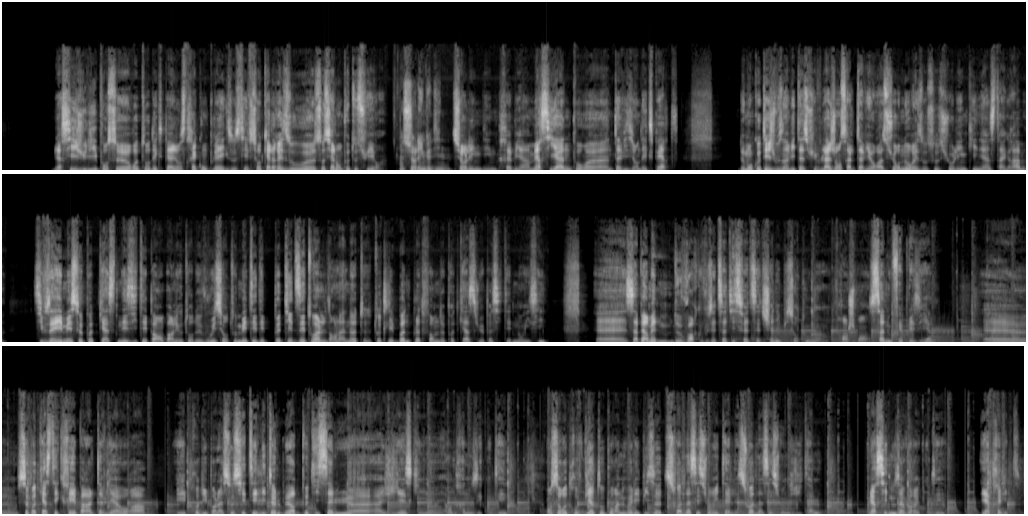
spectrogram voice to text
Merci Julie pour ce retour d'expérience très complet, exhaustif. Sur quel réseau euh, social on peut te suivre? Sur LinkedIn. Sur LinkedIn, très bien. Merci Anne pour euh, ta vision d'experte. De mon côté, je vous invite à suivre l'agence Altaviora sur nos réseaux sociaux LinkedIn et Instagram. Si vous avez aimé ce podcast, n'hésitez pas à en parler autour de vous et surtout mettez des petites étoiles dans la note de toutes les bonnes plateformes de podcast. Je ne vais pas citer de nom ici. Euh, ça permet de, voir que vous êtes satisfait de cette chaîne et puis surtout, franchement, ça nous fait plaisir. Euh, ce podcast est créé par Altavia Aura et produit par la société Little Bird. Petit salut à, JS qui est en train de nous écouter. On se retrouve bientôt pour un nouvel épisode, soit de la session retail, soit de la session digitale. Merci de nous avoir écoutés et à très vite.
